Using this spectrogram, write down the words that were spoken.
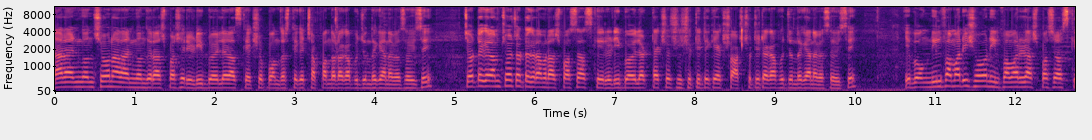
নারায়ণগঞ্জ সহ নারায়ণগঞ্জের আশপাশে রেডি ব্রয়লার আজকে একশো পঞ্চাশ থেকে ছাপ্পান্ন টাকা পর্যন্ত কেনা বেচা হয়েছে চট্টগ্রাম সহ চট্টগ্রামের আশপাশে আজকে রেডি ব্রয়লারটা একশো ছেষট্টি থেকে একশো আটষট্টি টাকা পর্যন্ত কেনা বেচা হয়েছে এবং নীলফামারি সহ নীলফামারির আশপাশে আজকে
